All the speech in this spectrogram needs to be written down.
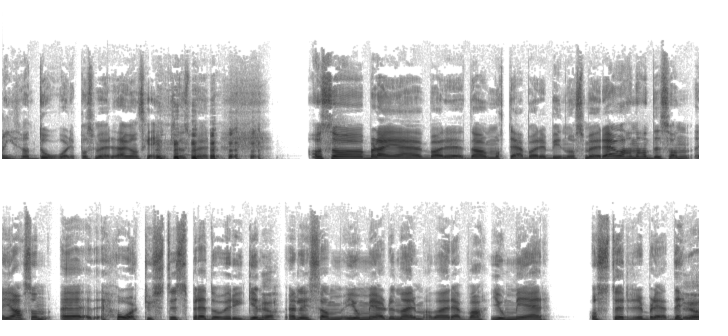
Ingen som er dårlig på å smøre. Det er ganske enkelt å smøre. Og så blei jeg bare Da måtte jeg bare begynne å smøre, og han hadde sånn, ja, sånn eh, hårtuster spredd over ryggen. Ja. Liksom, jo mer du nærma deg ræva, jo mer og større ble de. Ja,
